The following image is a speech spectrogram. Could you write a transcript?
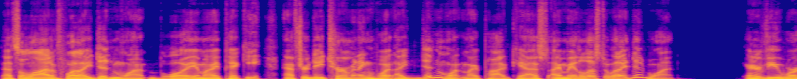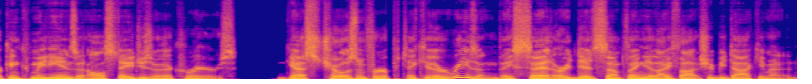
That's a lot of what I didn't want. Boy, am I picky. After determining what I didn't want in my podcast, I made a list of what I did want. Interview working comedians at all stages of their careers. Guests chosen for a particular reason. They said or did something that I thought should be documented.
